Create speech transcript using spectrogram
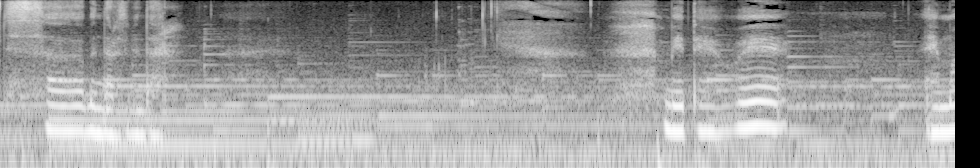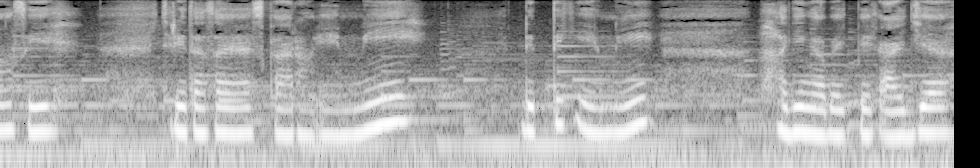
sebentar sebentar. BTW emang sih cerita saya sekarang ini detik ini lagi nggak baik-baik aja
